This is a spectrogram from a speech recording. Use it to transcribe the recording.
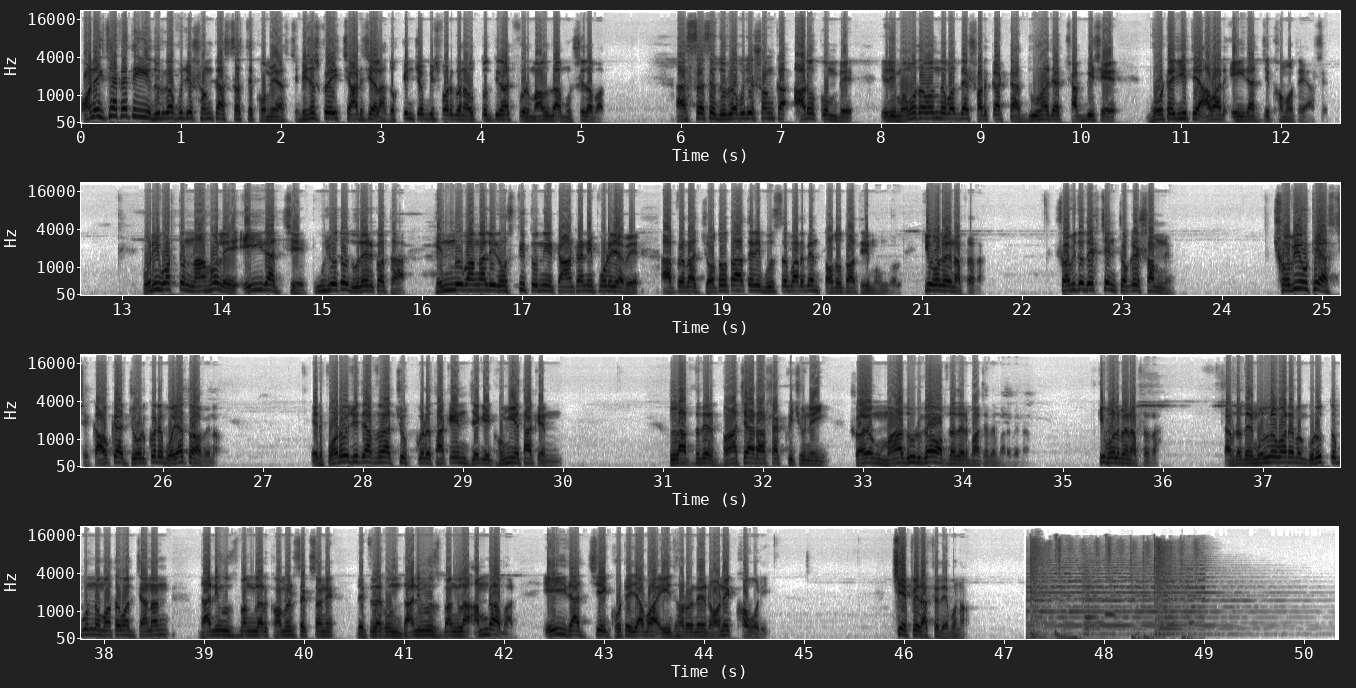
অনেক জায়গাতেই দুর্গাপুজোর সংখ্যা আস্তে আস্তে কমে আসছে। বিশেষ করে এই চার জেলা, দক্ষিণ চব্বিশ পরগনা, উত্তর দিনাজপুর, মালদা, মুর্শিদাবাদ। আস্তে আস্তে দুর্গাপুজোর সংখ্যা আরও কমবে। যদি মমতা বন্দ্যোপাধ্যায় সরকারটা দু হাজার ছাব্বিশে ভোটে জিতে আবার এই রাজ্যে ক্ষমতায় আসে। পরিবর্তন না হলে এই রাজ্যে পুজো তো দূরের কথা। হিন্দু বাঙালির অস্তিত্ব নিয়ে টানাটানি পড়ে যাবে। আপনারা যত তাড়াতাড়ি বুঝতে পারবেন, তত তাড়াতাড়ি মঙ্গল। কি বলবেন আপনারা? সবই তো দেখছেন চোখের সামনে। ছবি উঠে আসছে, কাউকে আর জোর করে বোঝাতে হবে না। এরপরেও যদি আপনারা চুপ করে থাকেন, জেগে ঘুমিয়ে থাকেন, তাহলে আপনাদের বাঁচার আশা কিছু নেই। স্বয়ং মা দুর্গাও আপনাদের বাঁচাতে পারবে না। কি বলবেন আপনারা? আপনাদের মূল্যবান এবং গুরুত্বপূর্ণ মতামত জানান দা নিউজ বাংলার কমেন্ট সেকশনে দেখতে থাকুন দা নিউজ বাংলা। আমরা আবার এই রাজ্যে ঘটে যাওয়া এই ধরনের অনেক খবরই চেপে রাখতে দেব না।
